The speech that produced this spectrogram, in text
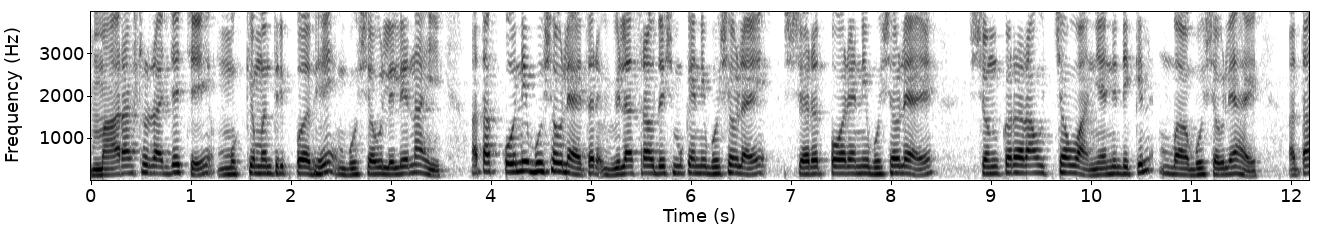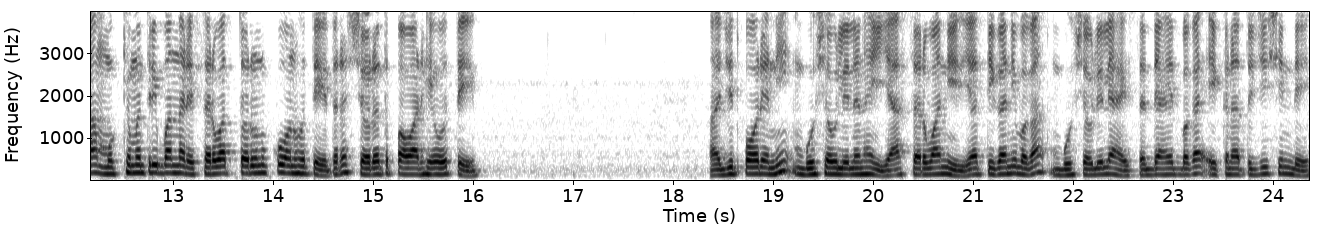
महाराष्ट्र राज्याचे मुख्यमंत्री पद हे भूषवलेले नाही. आता कोणी भूषवले आहे? तर विलासराव देशमुख यांनी भूषवले आहे शरद पवार यांनी भूषवले आहे शंकरराव चव्हाण यांनी देखील भूषवले आहे. आता मुख्यमंत्री बनणारे सर्वात तरुण कोण होते? तर शरद पवार हे होते. अजित पवार यांनी भूषवलेले नाही. या सर्वांनी या तिघांनी बघा भूषवलेले आहे सध्या आहेत बघा एकनाथजी शिंदे.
